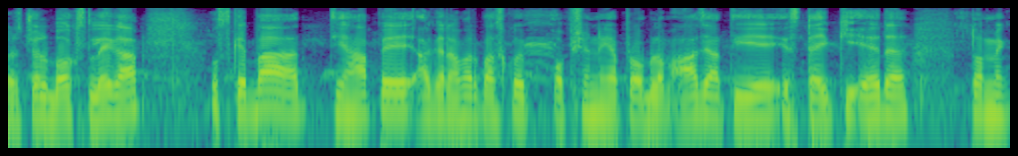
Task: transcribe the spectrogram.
वर्चुअल बॉक्स लेगा। उसके बाद यहाँ पे अगर हमारे पास कोई ऑप्शन या प्रॉब्लम आ जाती है, इस टाइप की एरर तो हमें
